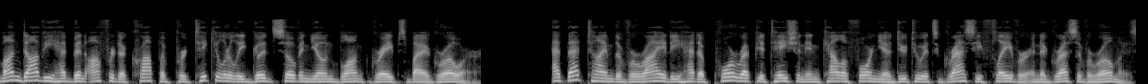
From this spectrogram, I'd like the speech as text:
Mondavi had been offered a crop of particularly good Sauvignon Blanc grapes by a grower. At that time the variety had a poor reputation in California due to its grassy flavor and aggressive aromas.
